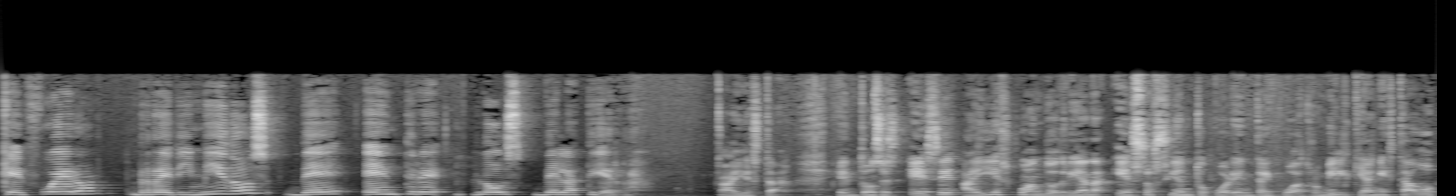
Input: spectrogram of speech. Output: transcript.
que fueron redimidos de entre los de la tierra. Ahí está. Entonces, ese, ahí es cuando Adriana, esos 144 mil que han estado,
